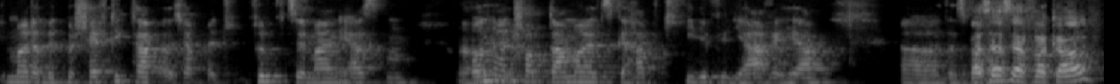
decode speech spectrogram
immer damit beschäftigt habe. Also ich habe mit 15 meinen ersten Online-Shop damals gehabt, viele, viele Jahre her. Äh, Was hast du da verkauft?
